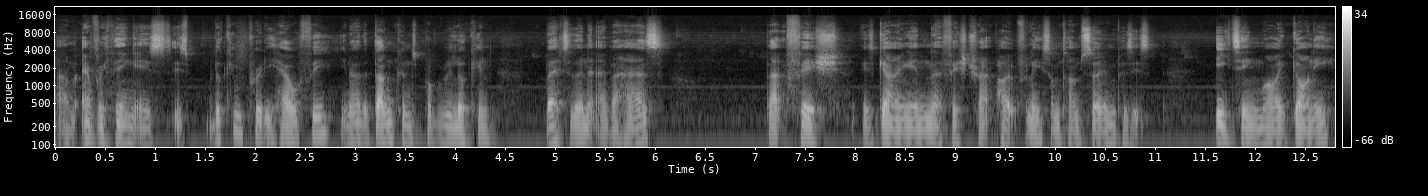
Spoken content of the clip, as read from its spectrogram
Um, everything is is looking pretty healthy. You know, the Duncan's probably looking better than it ever has. That fish is going in the fish trap hopefully sometime soon because it's eating my gonny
